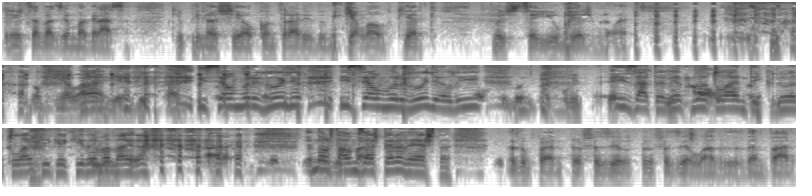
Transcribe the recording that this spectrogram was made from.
Eu estava a dizer uma graça, que o Pinochet, ao contrário do Miguel Albuquerque, depois saiu mesmo, não é? Não tinha lá Ai, ninguém. Isso é um mergulho, isso é um mergulho ali. É um mergulho Exatamente, no Atlântico, no Atlântico aqui da Madeira. Não estávamos à espera desta. do pano para fazer, para fazer lá de, de amparo,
